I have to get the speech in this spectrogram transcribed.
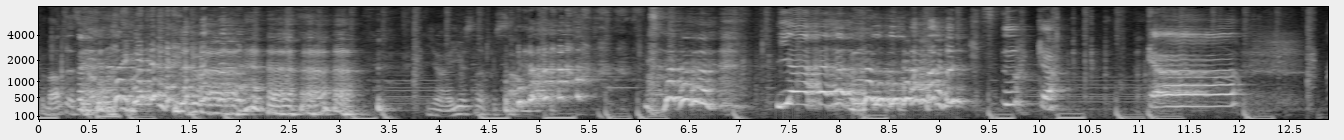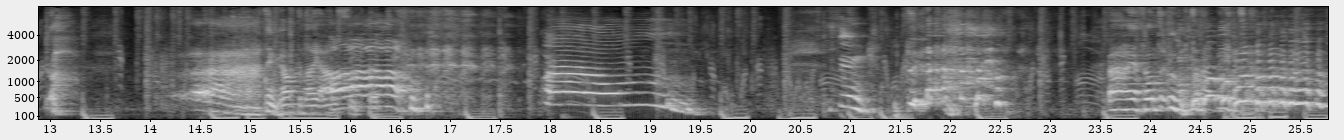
Det var inte ens. Jag är just nu på samma. Jävlar! Styrka! Ah! Ah, tänk att jag haft den här i ansiktet. Ah, jag får inte upp den här biten.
